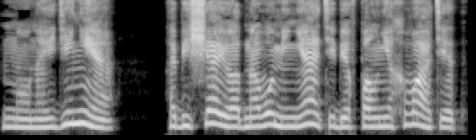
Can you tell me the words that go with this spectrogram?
но наедине. Обещаю, одного меня тебе вполне хватит.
